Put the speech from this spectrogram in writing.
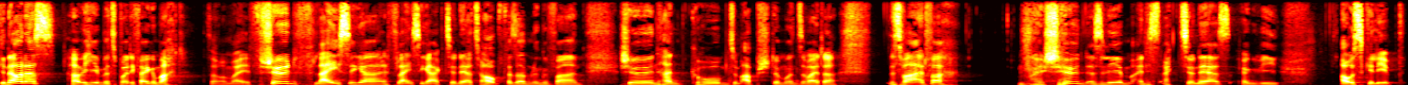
genau das habe ich eben mit Spotify gemacht. So, mal schön fleißiger, fleißiger Aktionär zur Hauptversammlung gefahren, schön Hand gehoben zum Abstimmen und so weiter. Es war einfach mal schön das Leben eines Aktionärs irgendwie ausgelebt.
